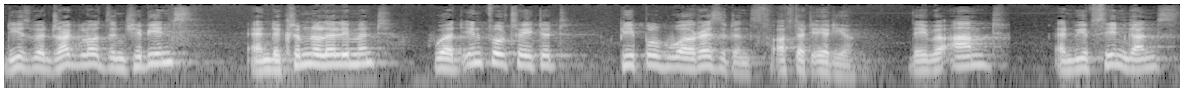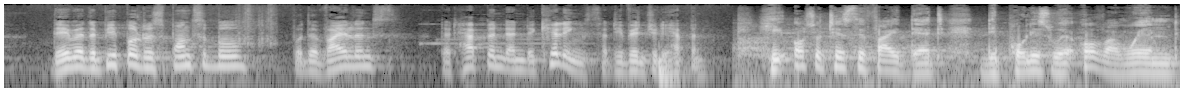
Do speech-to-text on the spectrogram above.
These were drug lords and shebeens and the criminal element who had infiltrated people who are residents of that area. They were armed, and we've seen guns. They were the people responsible for the violence that happened and the killings that eventually happened. He also testified that the police were overwhelmed,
